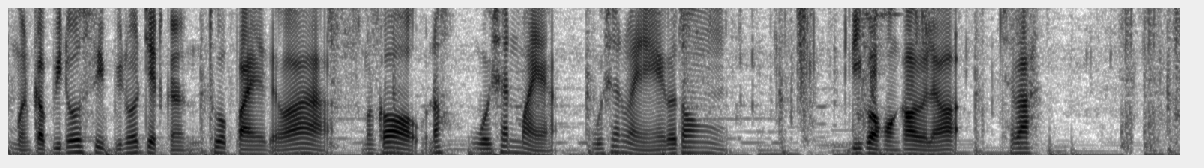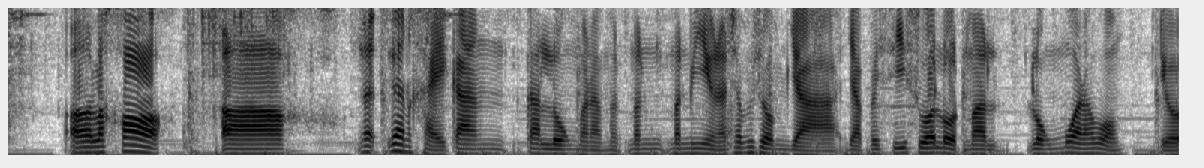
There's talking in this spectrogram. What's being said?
เหมือนกับ Windows 10 Windows 7 กันทั่วไป แต่ว่ามันก็เนาะเวอร์ชันใหม่อะเวอร์ชันใหม่ยังไงก็ต้องดีกว่าของเก่าอยู่แล้วใช่ปะเออแล้วข้อ เงื่อนไขการการลงมันอะมันมันมันมีอยู่นะท่านผู้ชมอย่าอย่าไปซีซัวโหลดมาลงมั่วนะครับผมเดี๋ยว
